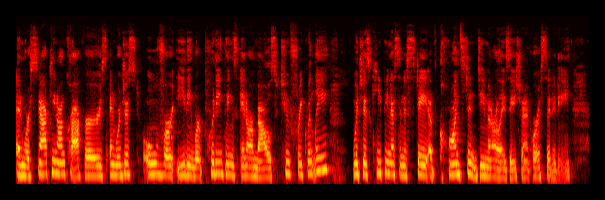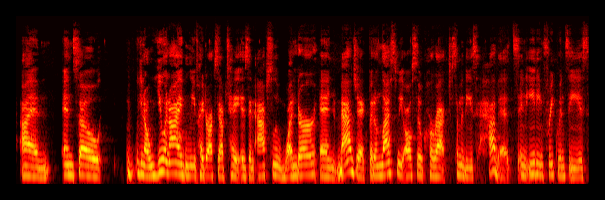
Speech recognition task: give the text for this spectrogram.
and we're snacking on crackers and we're just overeating. We're putting things in our mouths too frequently which is keeping us in a state of constant demineralization or acidity. Um, and so, you know, you and I believe hydroxyapatite is an absolute wonder and magic, but unless we also correct some of these habits and eating frequencies,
